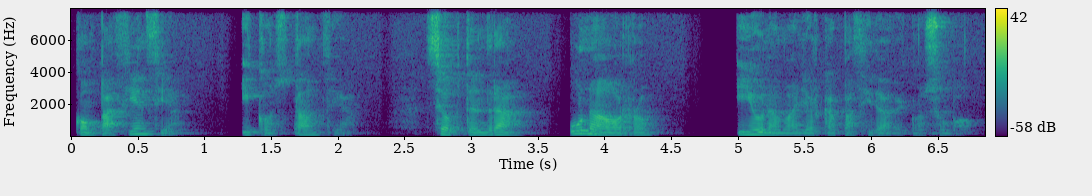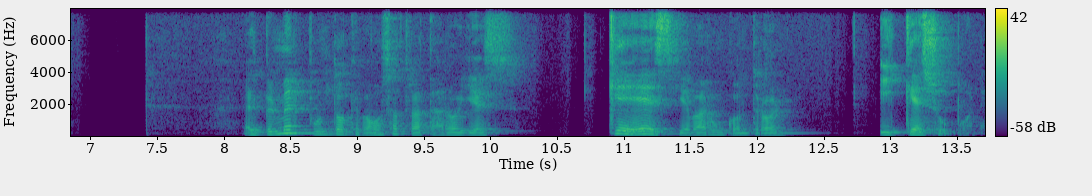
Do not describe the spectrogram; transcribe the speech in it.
con paciencia y constancia, se obtendrá un ahorro y una mayor capacidad de consumo. El primer punto que vamos a tratar hoy es qué es llevar un control y qué supone.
